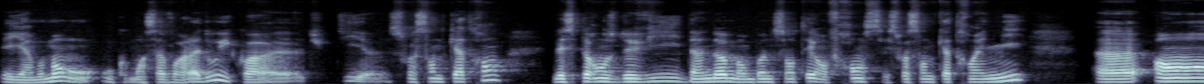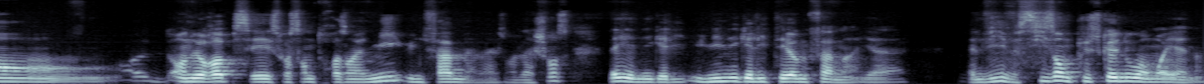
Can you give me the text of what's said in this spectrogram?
Et il y a un moment, on, on commence à voir la douille, quoi. Tu te dis, 64 euh, ans, l'espérance de vie d'un homme en bonne santé en France, c'est 64 ans et demi. Euh, en, en Europe, c'est 63 ans et demi. Une femme, elles ont de la chance. Là, il y a une, égalité, une inégalité homme-femme. Hein. Il y a, elles vivent 6 ans de plus que nous en moyenne.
